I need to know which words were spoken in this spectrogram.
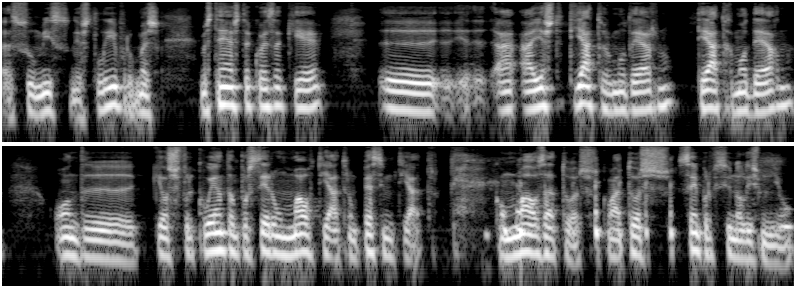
assume isso neste livro, mas, mas tem esta coisa que é uh, há, há, este teatro moderno, teatro moderno, onde que eles frequentam por ser um mau teatro, um péssimo teatro, com maus atores, com atores sem profissionalismo nenhum.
